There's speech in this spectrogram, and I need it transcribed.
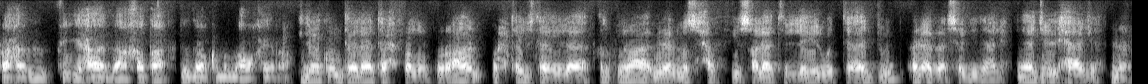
فهل في هذا خطأ؟ جزاكم الله خيرا. إذا كنت لا تحفظ القرآن واحتجت إلى القراءة من المصحف في صلاة الليل والتهجد فلا بأس بذلك. لأجل الحاجة. نعم.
